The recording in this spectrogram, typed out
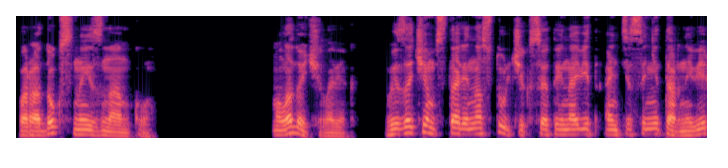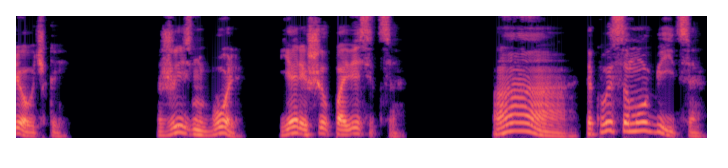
Парадокс наизнанку. Молодой человек, вы зачем встали на стульчик с этой на вид антисанитарной веревочкой? Жизнь боль. Я решил повеситься. А, так вы самоубийца.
